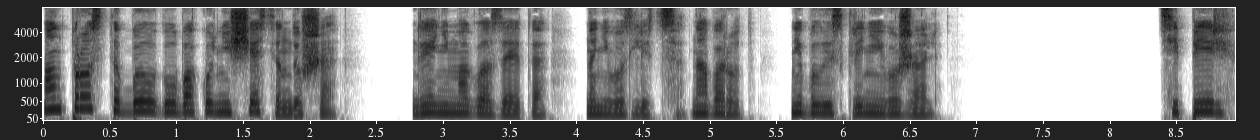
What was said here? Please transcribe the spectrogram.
Он просто был глубоко несчастен в душе. Да я не могла за это на него злиться. Наоборот, мне было искренне его жаль. «Теперь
